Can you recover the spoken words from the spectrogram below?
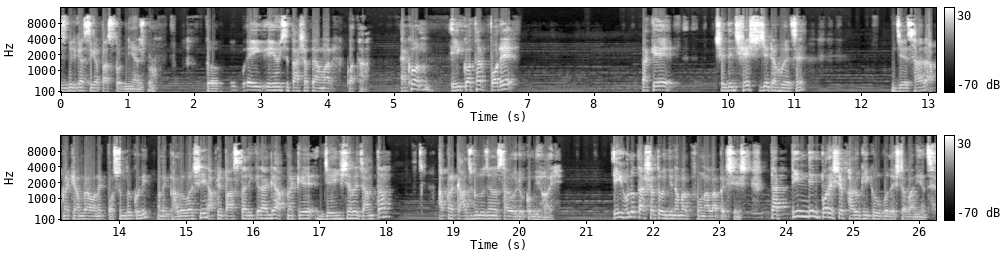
এসবির কাছ থেকে পাসপোর্ট নিয়ে আসব। তো এই এই হয়েছে তার সাথে আমার কথা। এখন এই কথার পরে তাকে সেদিন শেষ যেটা হয়েছে, যে স্যার, আপনাকে আমরা অনেক পছন্দ করি, অনেক ভালোবাসি। আপনি পাঁচ তারিখের আগে আপনাকে যে হিসাবে জানতাম, আপনার কাজগুলো যেন স্যার ওই রকমই হয়। এই হলো তার সাথে ওই দিন আমার ফোন আলাপের শেষ। তার তিন দিন পরে সে ফারুকিকে উপদেষ্টা বানিয়েছে।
